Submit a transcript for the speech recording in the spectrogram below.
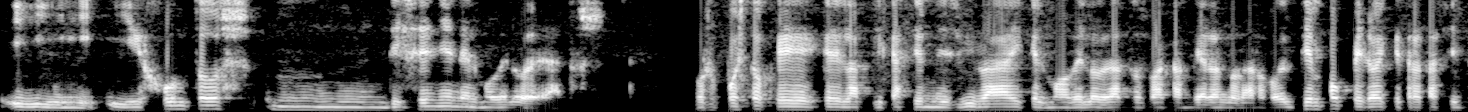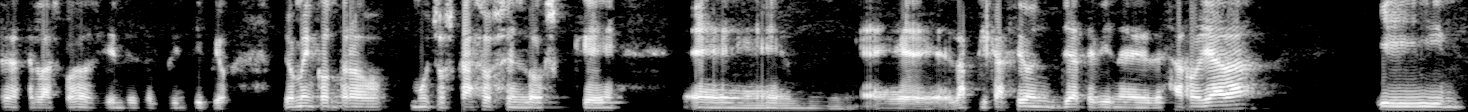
y, juntos mm, diseñen el modelo de datos. Por supuesto que, la aplicación es viva y que el modelo de datos va a cambiar a lo largo del tiempo, pero hay que tratar siempre de hacer las cosas bien desde el principio. Yo me he encontrado muchos casos en los que eh, eh, la aplicación ya te viene desarrollada y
